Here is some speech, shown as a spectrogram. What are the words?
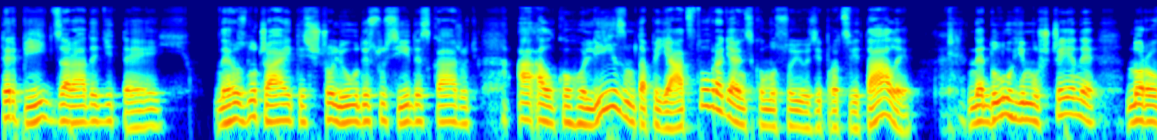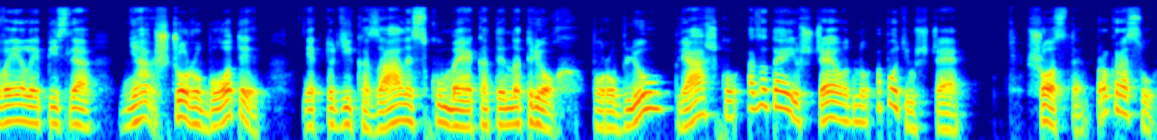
Терпіть заради дітей. Не розлучайтесь, що люди, сусіди скажуть. А алкоголізм та пияцтво в Радянському Союзі процвітали. Недолугі мужчини норовили після дня щороботи, як тоді казали, скумекати на трьох. Пороблю пляшку, а за тею ще одну, а потім ще. Шосте. Про красу.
